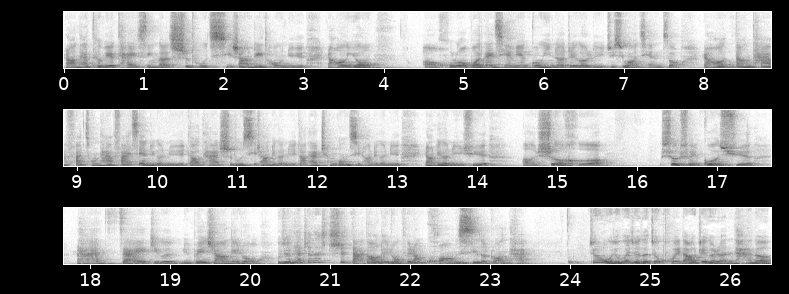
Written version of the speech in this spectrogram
然后他特别开心的试图骑上这头驴，然后用。呃，胡萝卜在前面勾引着这个驴继续往前走，然后当他发从他发现这个驴到他试图骑上这个驴到他成功骑上这个驴，让这个驴去呃涉河涉水过去，他在这个驴背上那种，我觉得他真的是达到了一种非常狂喜的状态，就是我就会觉得就回到这个人他的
